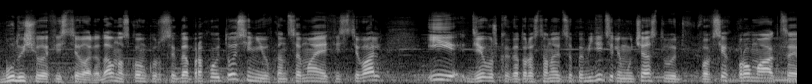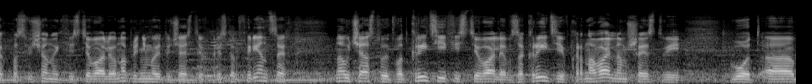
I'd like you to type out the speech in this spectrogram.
будущего фестиваля. Да, у нас конкурс всегда проходит осенью, в конце мая фестиваль, и девушка, которая становится победителем, участвует во всех промо-акциях, посвященных фестивалю. Она принимает участие в пресс-конференциях, она участвует в открытии фестиваля, в закрытии, в карнавальном шествии. Вот. а,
